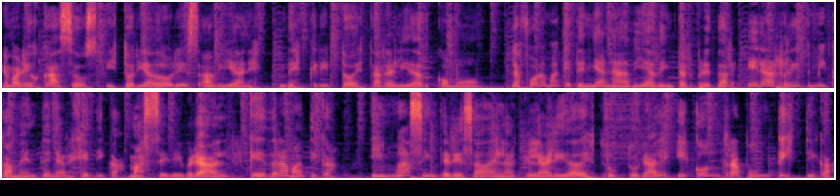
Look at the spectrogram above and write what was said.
En varios casos, historiadores habían descrito esta realidad como la forma que tenía Nadia de interpretar era rítmicamente energética, más cerebral que dramática y más interesada en la claridad estructural y contrapuntística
